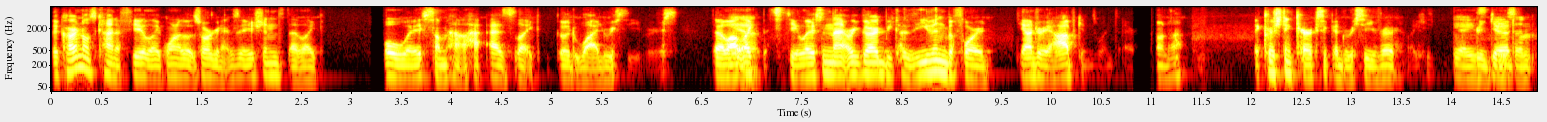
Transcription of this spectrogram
the Cardinals kind of feel like one of those organizations that like always somehow ha- has like good wide receivers. They're a lot Yeah. like the Steelers in that regard because even before DeAndre Hopkins went to Arizona, like Christian Kirk's a good receiver. Like he's Yeah, he's pretty good. decent.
